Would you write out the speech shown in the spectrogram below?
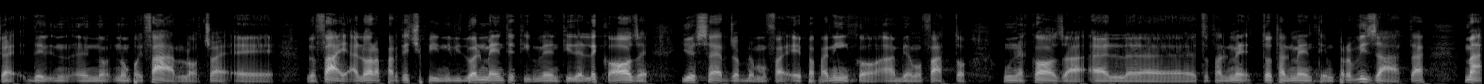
Cioè, de, no, non puoi farlo, cioè, eh, lo fai, allora partecipi individualmente, ti inventi delle cose, io e Sergio e Papanico abbiamo fatto una cosa al, totalme, totalmente improvvisata, ma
